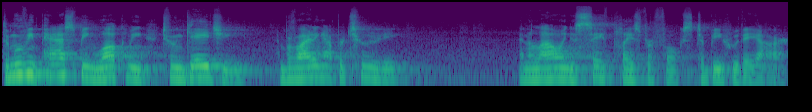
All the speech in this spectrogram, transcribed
to moving past being welcoming to engaging and providing opportunity and allowing a safe place for folks to be who they are?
